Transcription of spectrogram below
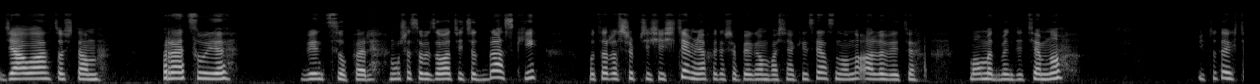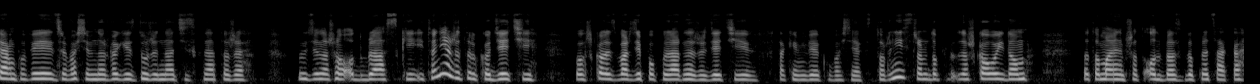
działa, coś tam pracuje, więc super. Muszę sobie załatwić odblaski, bo coraz szybciej się ściemnia, chociaż ja biegam właśnie jak jest jasno, no ale wiecie, moment będzie ciemno. I tutaj chciałam powiedzieć, że właśnie w Norwegii jest duży nacisk na to, że ludzie noszą odblaski i to nie, że tylko dzieci, bo w szkole jest bardziej popularne, że dzieci w takim wieku właśnie jak z tornistrem do, do szkoły idą, no to mają na przykład odblask do plecaka.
